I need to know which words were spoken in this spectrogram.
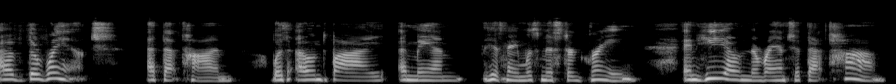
of the ranch at that time was owned by a man. His name was Mr. Green and he owned the ranch at that time.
